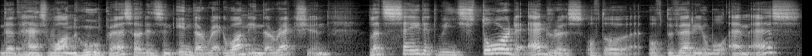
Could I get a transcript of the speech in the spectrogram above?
that has one hoop, eh? so that's an indirect one indirection. Let's say that we store the address of the of the variable ms.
